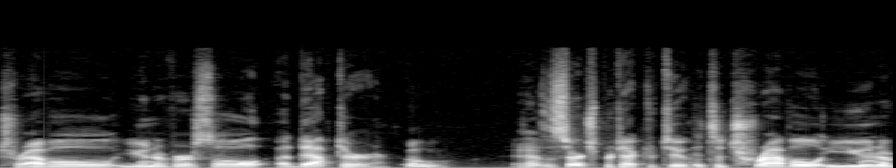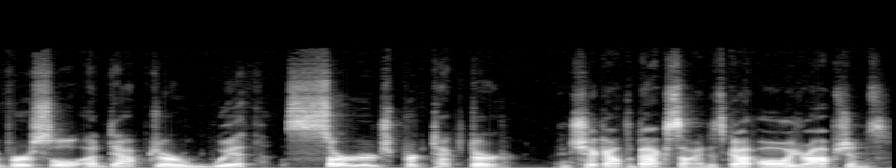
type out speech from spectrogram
travel universal adapter. Oh, it has a surge protector too. It's a travel universal adapter with surge protector. And check out the backside, it's got all your options.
